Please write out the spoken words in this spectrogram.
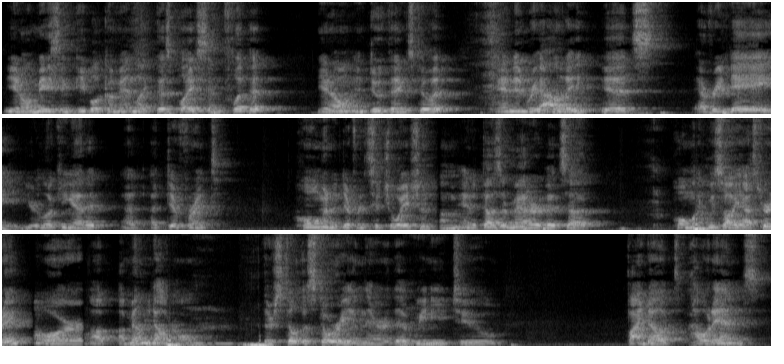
you know, amazing people come in like this place and flip it, you know, and do things to it. And in reality, it's every day you're looking at a, a, a different home in a different situation, um, and it doesn't matter if it's a home like we saw yesterday or a, a million dollar home. There's still the story in there that we need to find out how it ends,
